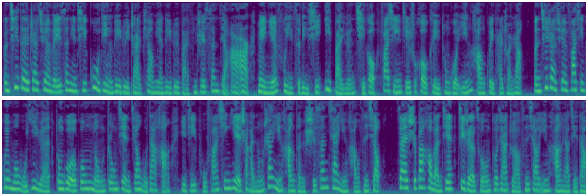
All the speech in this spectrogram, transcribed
本期的债券为三年期固定利率债，票面利率百分之三点二二，每年付一次利息一百元起购。发行结束后可以通过银行柜台转让。本期债券发行规模五亿元，通过工农中建交五大行以及浦发兴业、上海农商银行等十三家银行分销。在十八号晚间，记者从多家主要分销银行了解到，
